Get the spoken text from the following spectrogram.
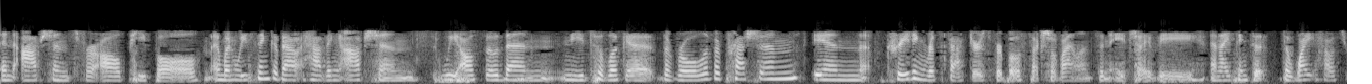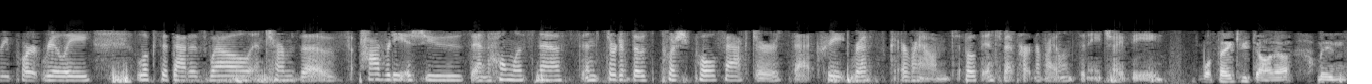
and options for all people. And when we think about having options, we also then need to look at the role of oppression in creating risk factors for both sexual violence and HIV. And I think that the White House report really looks at that as well in terms of poverty issues and homelessness and sort of those push pull factors that create risk around both intimate partner violence and HIV. Well, thank you, Donna. In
